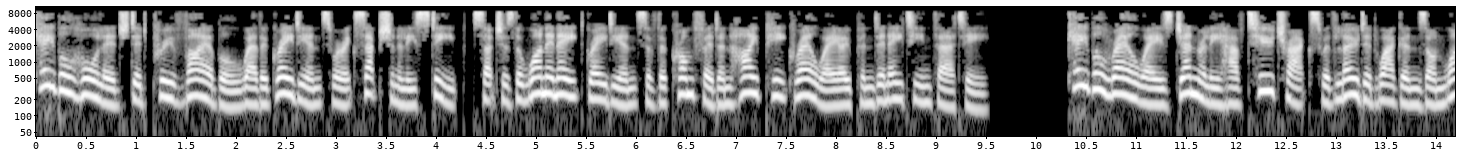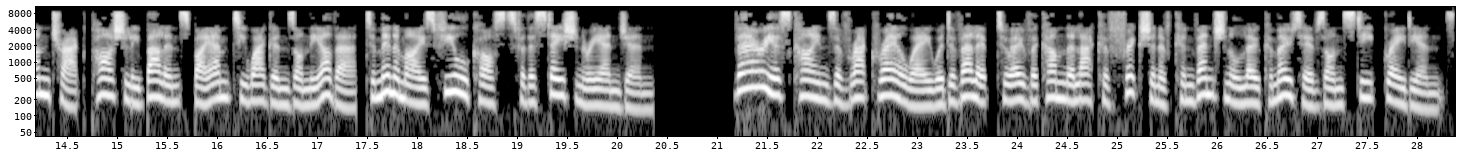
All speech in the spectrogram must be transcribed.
Cable haulage did prove viable where the gradients were exceptionally steep, such as the 1 in 8 gradients of the Cromford and High Peak Railway opened in 1830. Cable railways generally have two tracks with loaded wagons on one track partially balanced by empty wagons on the other, to minimize fuel costs for the stationary engine. Various kinds of rack railway were developed to overcome the lack of friction of conventional locomotives on steep gradients.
